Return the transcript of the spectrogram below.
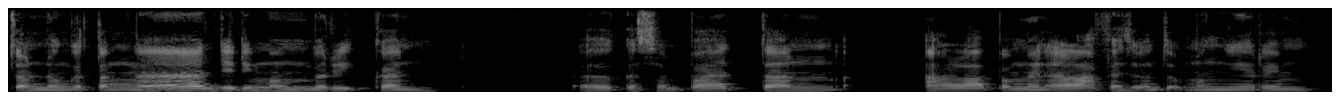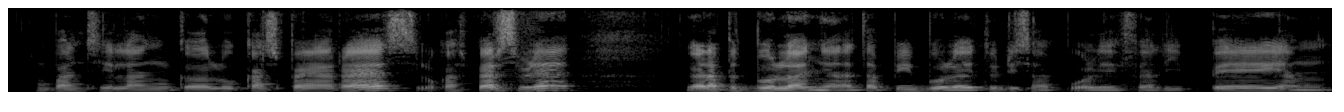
condong ke tengah jadi memberikan kesempatan ala pemain Alaves untuk mengirim umpan silang ke Lucas Perez. Lucas Perez sebenarnya nggak dapat bolanya, tapi bola itu disapu oleh Felipe yang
